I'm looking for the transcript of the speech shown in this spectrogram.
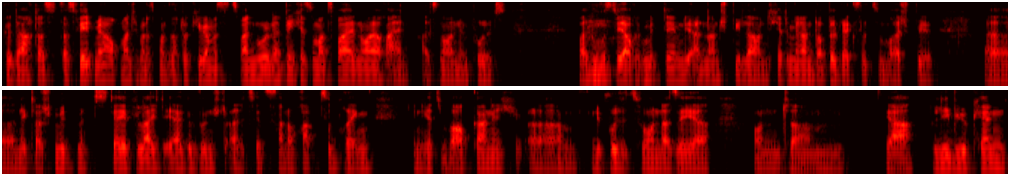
gedacht, dass das fehlt mir auch manchmal, dass man sagt, okay, wir haben jetzt 2-0, dann bringe ich jetzt nochmal zwei neue rein als neuen Impuls. Weil mhm. du musst ja auch mitnehmen, die anderen Spieler. Und ich hätte mir dann Doppelwechsel zum Beispiel äh, Niklas Schmidt mit Stay vielleicht eher gewünscht, als jetzt dann auch abzubringen, den ich jetzt überhaupt gar nicht äh, für die Position da sehe. Und ähm, ja, Lee Buchanan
